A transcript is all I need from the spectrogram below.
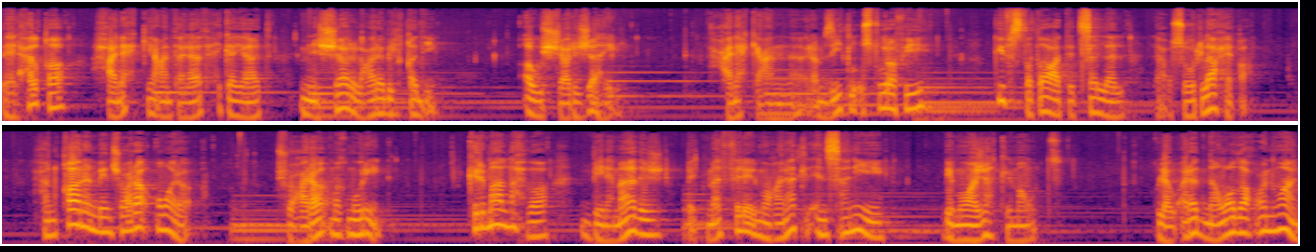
بهالحلقة حنحكي عن ثلاث حكايات من الشعر العربي القديم أو الشعر الجاهلي. حنحكي عن رمزية الأسطورة فيه وكيف استطاعت تتسلل لعصور لاحقة. حنقارن بين شعراء أمراء وشعراء مغمورين. كرمال نحظى بنماذج بتمثل المعاناة الإنسانية بمواجهة الموت. ولو أردنا وضع عنوان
